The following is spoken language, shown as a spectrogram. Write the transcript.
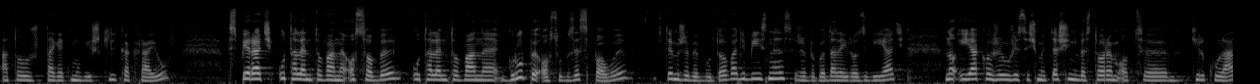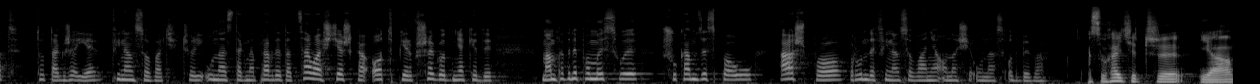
a to już tak jak mówisz, kilka krajów, wspierać utalentowane osoby, utalentowane grupy osób, zespoły, w tym, żeby budować biznes, żeby go dalej rozwijać. No i jako, że już jesteśmy też inwestorem od y, kilku lat, to także je finansować. Czyli u nas tak naprawdę ta cała ścieżka od pierwszego dnia, kiedy mam pewne pomysły, szukam zespołu, aż po rundę finansowania ona się u nas odbywa. Słuchajcie, czy ja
